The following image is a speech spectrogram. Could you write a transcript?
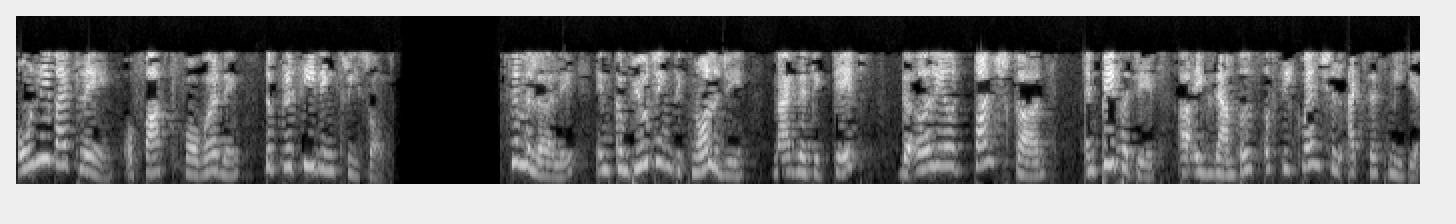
only by playing or fast forwarding the preceding three songs. Similarly, in computing technology, magnetic tapes, the earlier punch cards, and paper tapes are examples of sequential access media.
